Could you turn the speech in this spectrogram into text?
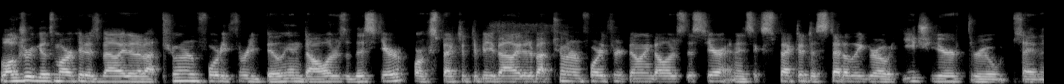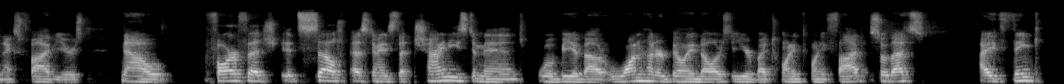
luxury goods market is valued at about $243 billion this year, or expected to be valued at about $243 billion this year, and is expected to steadily grow each year through, say, the next five years. Now, Farfetch itself estimates that Chinese demand will be about $100 billion a year by 2025. So that's, I think,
